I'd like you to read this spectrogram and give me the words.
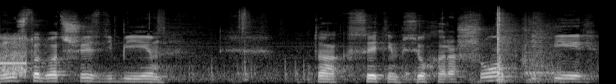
Минус 126 dBm. Так, с этим все хорошо. Теперь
